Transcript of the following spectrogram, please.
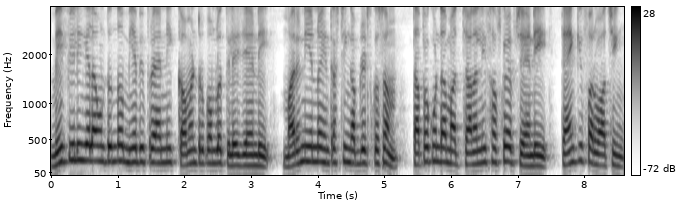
మీ ఫీలింగ్ ఎలా ఉంటుందో మీ అభిప్రాయాన్ని కామెంట్ రూపంలో తెలియజేయండి. మరిన్ని ఎన్నో ఇంట్రెస్టింగ్ అప్డేట్స్ కోసం తప్పకుండా మా ఛానల్ని సబ్స్క్రైబ్ చేయండి. Thank you for watching.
